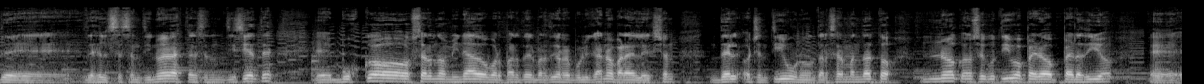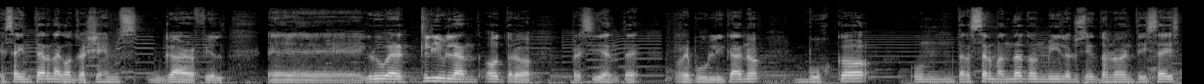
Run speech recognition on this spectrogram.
desde el 69 hasta el 77, eh, buscó ser nominado por parte del Partido Republicano para la elección del 81, un tercer mandato no consecutivo, pero perdió eh, esa interna contra James Garfield. Gruber Cleveland, otro presidente republicano, buscó un tercer mandato en 1896,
